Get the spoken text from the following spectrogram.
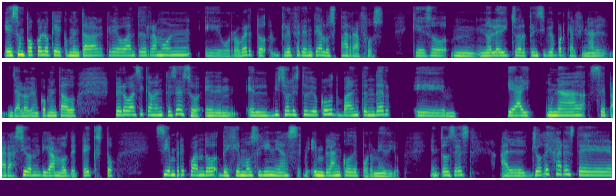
Es un poco lo que comentaba, creo, antes Ramón eh, o Roberto, referente a los párrafos, que eso mm, no le he dicho al principio porque al final ya lo habían comentado, pero básicamente es eso. em, el Visual Studio Code va a entender em, que hay una separación, digamos, de texto, siempre cuando dejemos líneas en blanco de por medio. Entonces, al yo dejar este,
